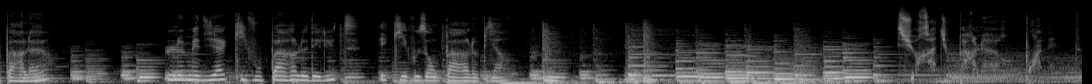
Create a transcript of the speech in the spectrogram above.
Parleur, le média qui vous parle des luttes et qui vous en parle bien. Sur radioparleur.net.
